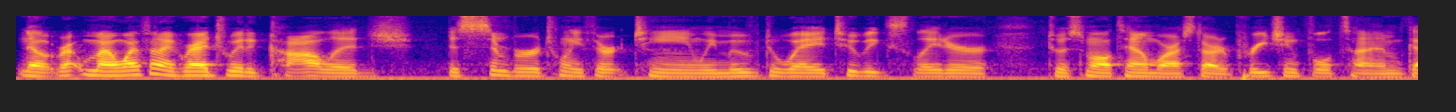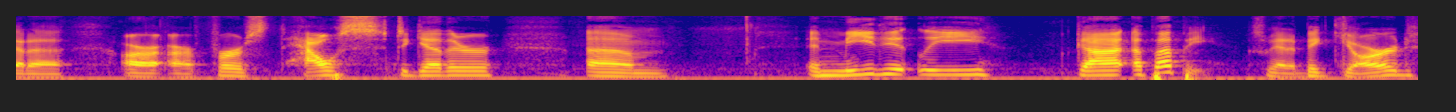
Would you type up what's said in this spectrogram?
no, my wife and I graduated college December 2013. We moved away two weeks later to a small town where I started preaching full time. Got a our, our first house together. Um, immediately got a puppy. So we had a big yard.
